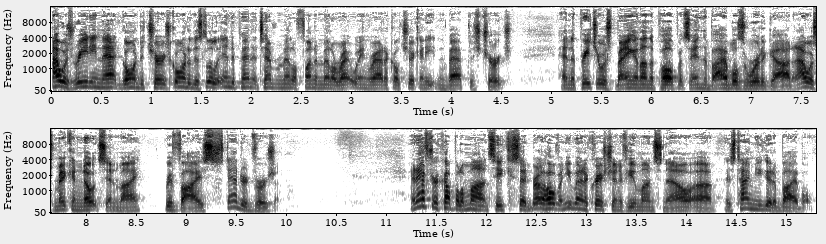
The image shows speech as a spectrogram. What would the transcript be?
I was reading that, going to church, going to this little independent, temperamental, fundamental, right-wing, radical, chicken-eating Baptist church, and the preacher was banging on the pulpit saying the Bible's the Word of God, and I was making notes in my revised standard version. And after a couple of months, he said, Brother Hovind, you've been a Christian a few months now. Uh, it's time you get a Bible.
